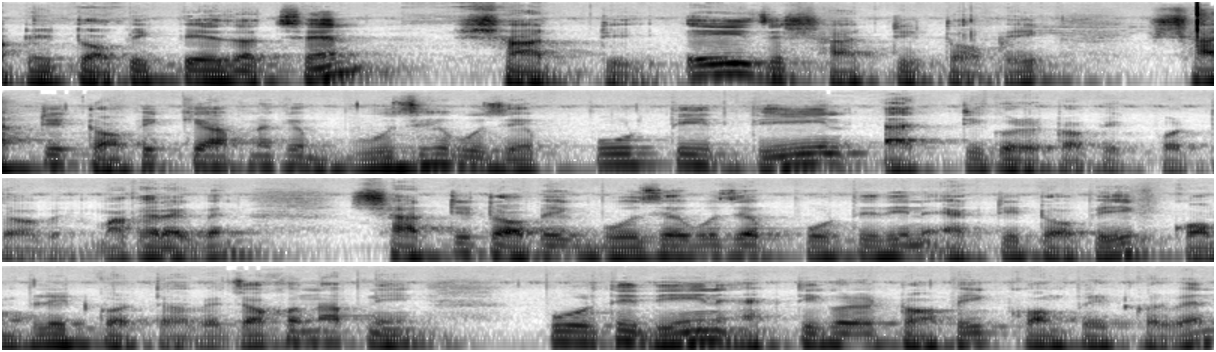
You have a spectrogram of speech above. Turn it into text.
আপনি টপিক পেয়ে যাচ্ছেন ষাটটি। এই যে ষাটটি টপিক ষাটটি টপিককে আপনাকে বুঝে বুঝে প্রতিদিন একটি করে টপিক পড়তে হবে। মাথায় রাখবেন, ষাটটি টপিক বুঝে বুঝে প্রতিদিন একটি টপিক কমপ্লিট করতে হবে। যখন আপনি প্রতিদিন একটি করে টপিক কমপ্লিট করবেন,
